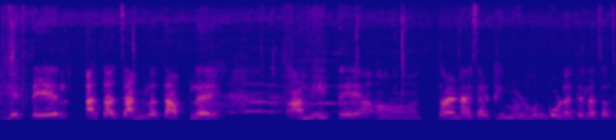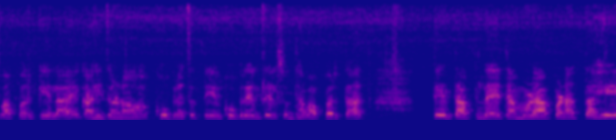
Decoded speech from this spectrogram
हे तेल आता चांगलं तापलंय. आम्ही ते तळण्यासाठी म्हणून गोड्या तेलाचाच वापर केला आहे काही जण खोबऱ्याचं तेल खोबरेल तेल सुद्धा वापरतात. तेल तापलं आहे त्यामुळे आपण आता हे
